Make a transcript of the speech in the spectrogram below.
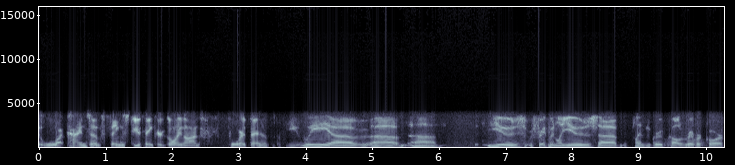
what kinds of things do you think are going on for them? We uh, uh, uh, use frequently use uh, Clinton group called River Corps,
